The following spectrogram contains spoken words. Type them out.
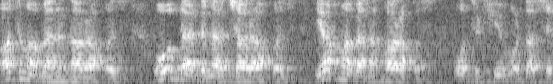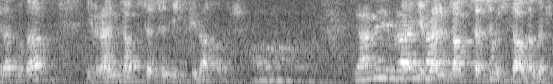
atma beni nara kız. O derdime çara kız, yakma beni kara kız. O türküyü orada söyler. Bu da İbrahim Tatlıses'in ilk plakıdır. Yani Yani İbrahim, İbrahim Tas- Tatlıses'in ustadıdır.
